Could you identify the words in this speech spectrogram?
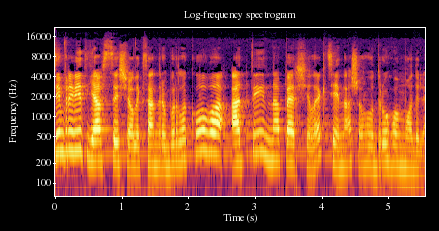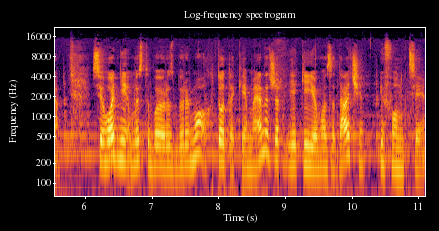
Всім привіт! Я все ще Олександра Бурлакова, а ти на першій лекції нашого другого модуля. Сьогодні ми з тобою розберемо, хто такий менеджер, які його задачі і функції.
